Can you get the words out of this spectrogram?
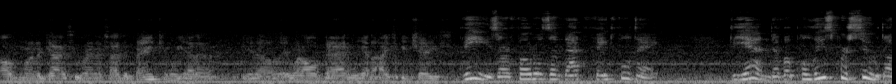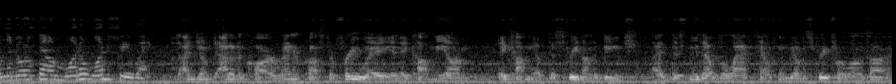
I was one of the guys who ran inside the bank and we had a, you know, it went all bad and we had a high-speed chase. These are photos of that fateful day. The end of a police pursuit on the northbound 101 freeway. I jumped out of the car, ran across the freeway, and they caught me on they caught me up the street on the beach. I just knew that was the last time I was going to be on the street for a long time.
